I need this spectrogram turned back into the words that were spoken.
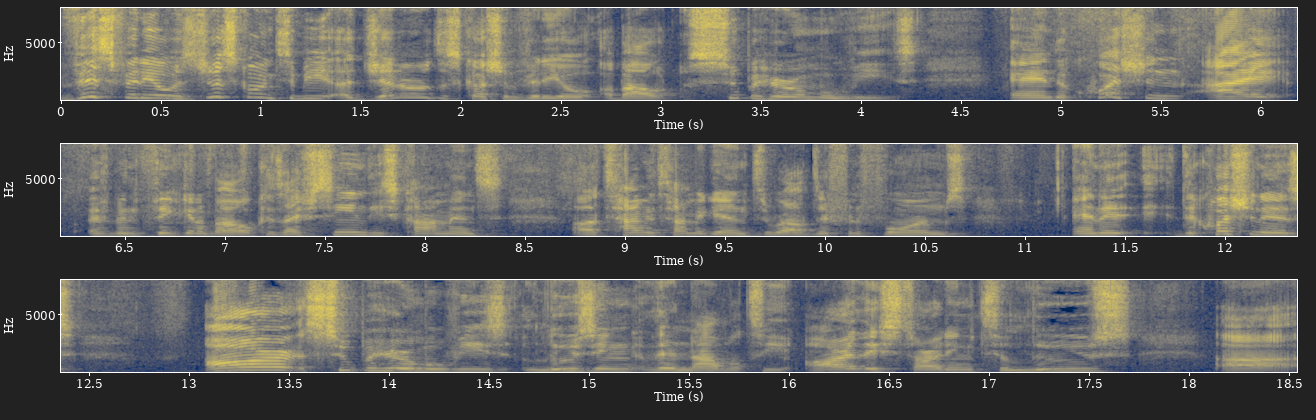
This video is just going to be a general discussion video about superhero movies. And the question I have been thinking about, because I've seen these comments uh, time and time again throughout different forums, and it, the question is, are superhero movies losing their novelty? Are they starting to lose uh,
